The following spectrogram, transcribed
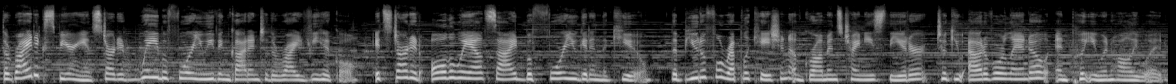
The ride experience started way before you even got into the ride vehicle. It started all the way outside before you get in the queue. The beautiful replication of Grauman's Chinese Theater took you out of Orlando and put you in Hollywood.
